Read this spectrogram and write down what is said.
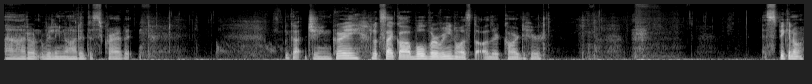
I don't really know how to describe it. We got Jean Grey. Looks like uh, Wolverine was the other card here. Speaking of,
